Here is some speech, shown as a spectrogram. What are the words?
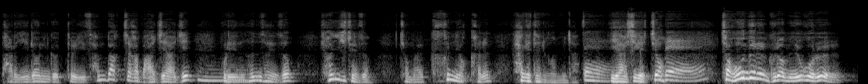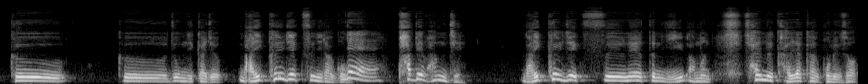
바로 이런 것들, 이 삼박자가 맞아야지 음. 우리는 현상에서, 현실에서 정말 큰 역할을 하게 되는 겁니다. 네. 이해하시겠죠? 네. 자, 오늘은 그러면 이거를 그, 그, 누굽니까, 저, 마이클 잭슨이라고. 네. 팝의 황제. 마이클 잭슨의 어떤 이, 한번 삶을 간략하게 보면서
